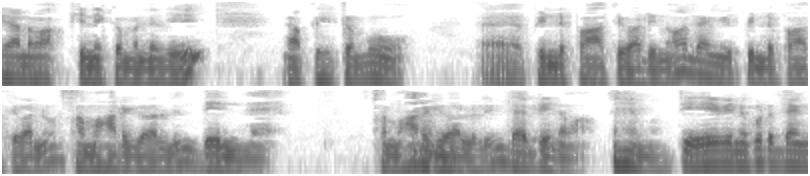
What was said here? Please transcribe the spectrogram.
යනවා කියන එකම නෙවෙයි. අපි හිතමු පින්නපාති වඩිනවා දැන් මේ පින්නපාති වඩනකොට සමහර ගෙවල් වලින් දෙන්නේ නැහැ සමහර ගෙවල් වලින් ලැබෙනවා එහෙම ඉතින් ඒ වෙනකොට දැන්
